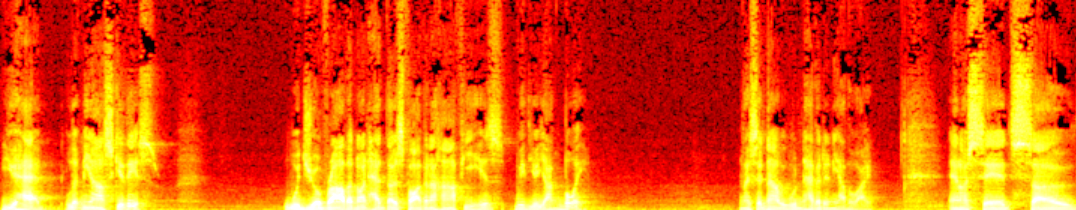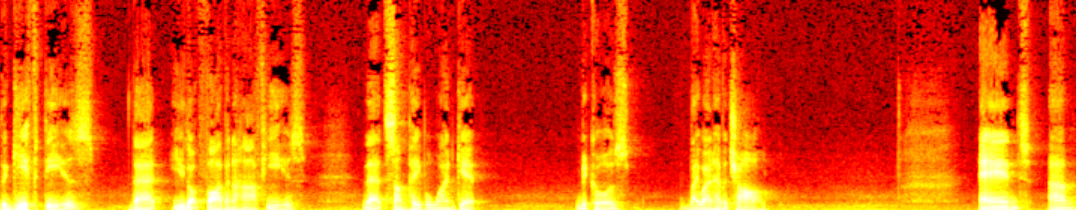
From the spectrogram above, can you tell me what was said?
you had, let me ask you this. Would you have rather not had those five and a half years with your young boy? And they said, no, we wouldn't have it any other way. And I said, so the gift is that you got five and a half years that some people won't get because they won't have a child. And um,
